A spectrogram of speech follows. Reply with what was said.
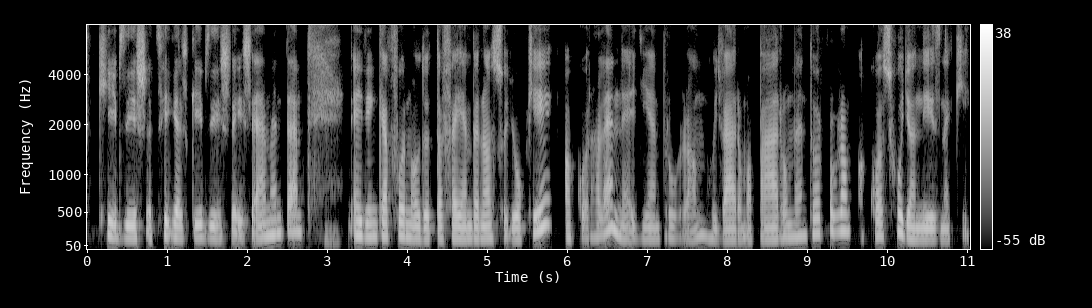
képzésre, céges képzésre is elmentem, egyre inkább formálódott a fejemben az, hogy oké, okay, akkor ha lenne egy ilyen program, hogy várom a párom mentorprogram, akkor az hogyan néz neki?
